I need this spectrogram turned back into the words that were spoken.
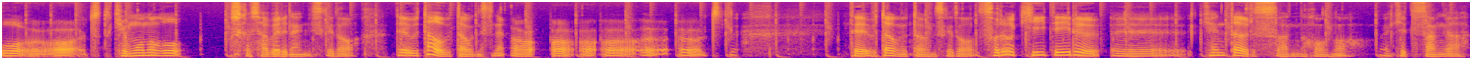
おおちょっと獣語しか喋れないんですけどで歌を歌うんですね。おおおおおつって。で歌を歌うんですけどそれを聞いている、えー、ケンタウルスさんの方のケツさんが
